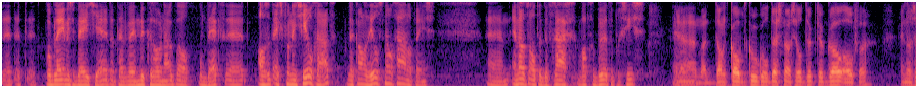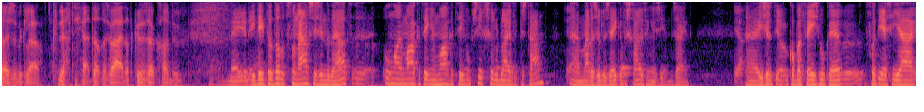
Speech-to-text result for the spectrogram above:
het, het, het probleem is een beetje, hè, dat hebben we in de corona ook wel ontdekt. eh, als het exponentieel gaat, dan kan het heel snel gaan opeens. Ehm, en dat is altijd de vraag, wat gebeurt er precies? Ja, maar dan koopt Google desnoods heel DuckDuckGo over. En dan zijn ze weer klaar. Dat, ja, dat is waar. Dat kunnen ze ook gewoon doen. nee, ik denk dat dat het voornaamste is inderdaad. Eh, online marketing en marketing op zich zullen blijven bestaan. Eh, maar er zullen zeker verschuivingen zin, zijn. Ja. Eh, je ziet het ook al bij Facebook, hè, voor het eerste jaar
